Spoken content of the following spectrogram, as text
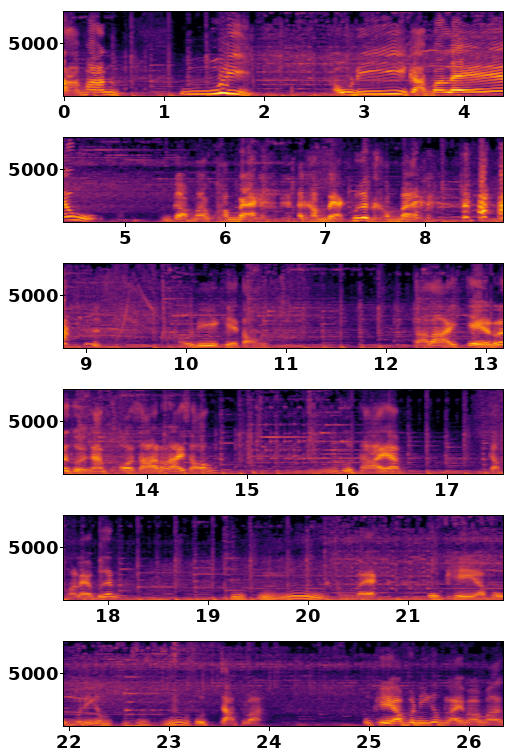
สามพันอุ้ยเอาดีกลับมาแล้ว กลับมาคัมแบ็กคัมแบ็กเพื่อนคัมแบ็กเอาดีเคสองสาลายเจเรื่องสวยงามขอสาลายสองหืมสุดท้ายครับ กลับมาแล้วเพื่อน comeback โอเคครับผมวันนี้ก็หือสุดจัดว่ะ โอเคครับ วันนี้กำไรประมาณ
